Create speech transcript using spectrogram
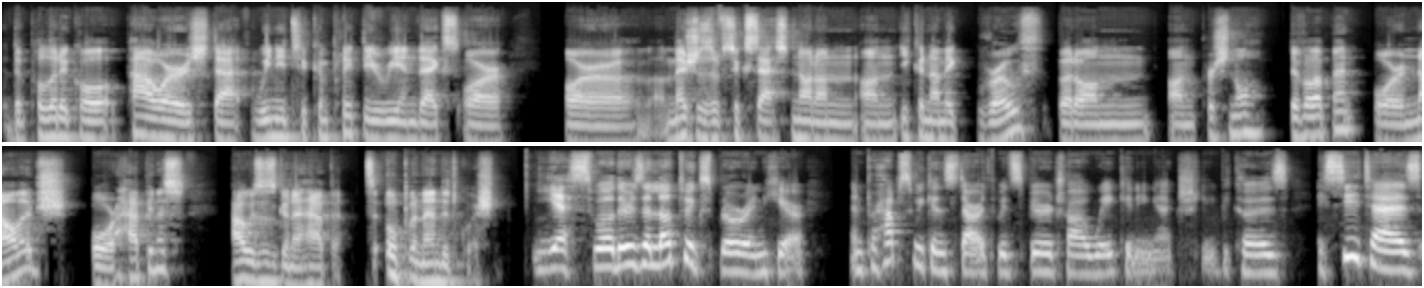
the political powers that we need to completely reindex our or uh, measures of success not on on economic growth but on on personal development or knowledge or happiness how is this going to happen? It's an open-ended question. Yes well there's a lot to explore in here and perhaps we can start with spiritual awakening, actually, because I see it as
